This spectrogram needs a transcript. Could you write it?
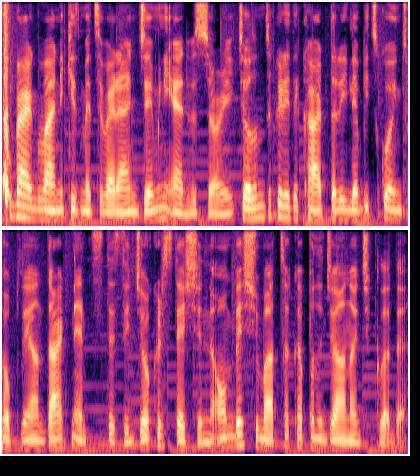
Siber güvenlik hizmeti veren Gemini Adversary, çalıntı kredi kartlarıyla Bitcoin toplayan Darknet sitesi Joker Stash'in 15 Şubat'ta kapanacağını açıkladı.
